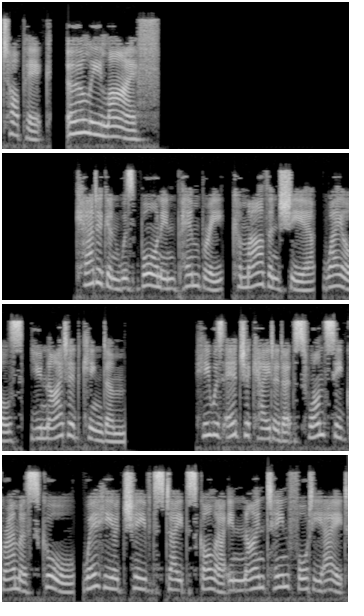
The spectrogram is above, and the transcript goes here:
Topic: Early life. Cadogan was born in Pembrey, Carmarthenshire, Wales, United Kingdom. He was educated at Swansea Grammar School, where he achieved State Scholar in 1948,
